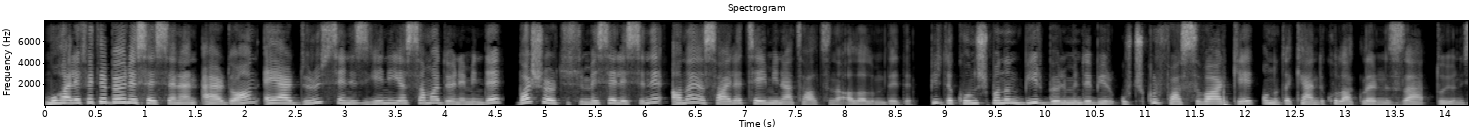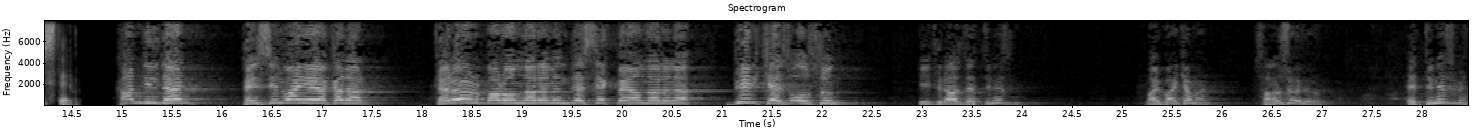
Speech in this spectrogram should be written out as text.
Muhalefete böyle seslenen Erdoğan eğer dürüstseniz yeni yasama döneminde başörtüsü meselesini anayasayla teminat altına alalım dedi. Bir de konuşmanın bir bölümünde bir uçkur faslı var ki onu da kendi kulaklarınızla duyun isterim. Kandil'den Pensilvanya'ya kadar terör baronlarının destek beyanlarına bir kez olsun itiraz ettiniz mi? Bay Bay Kemal sana söylüyorum. Ettiniz mi?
